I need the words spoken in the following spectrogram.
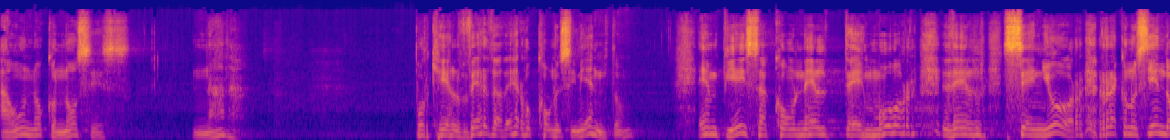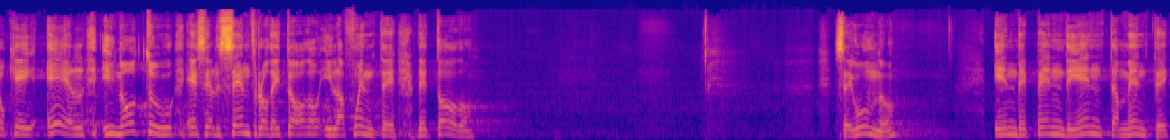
aún no conoces nada. Porque el verdadero conocimiento empieza con el temor del Señor, reconociendo que Él y no tú es el centro de todo y la fuente de todo. Segundo, independientemente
